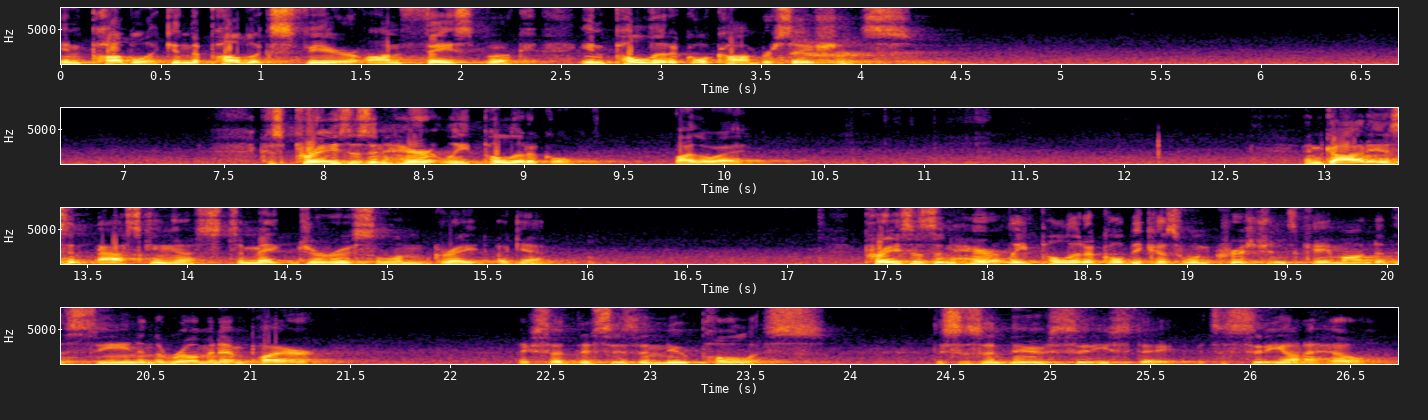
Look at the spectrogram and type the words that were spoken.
in public, in the public sphere, on Facebook, in political conversations? Because praise is inherently political, by the way. And God isn't asking us to make Jerusalem great again. Praise is inherently political because when Christians came onto the scene in the Roman Empire, they said, This is a new polis. This is a new city state. It's a city on a hill.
